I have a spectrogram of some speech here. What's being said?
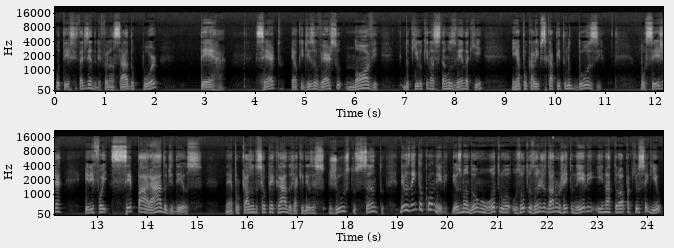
O texto está dizendo: ele foi lançado por terra certo? É o que diz o verso 9 do que nós estamos vendo aqui em Apocalipse capítulo 12. Ou seja, ele foi separado de Deus, né, por causa do seu pecado, já que Deus é justo, santo. Deus nem tocou nele. Deus mandou um outro, os outros anjos dar um jeito nele e na tropa que o seguiu.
